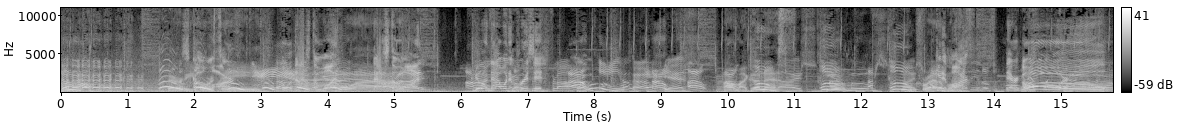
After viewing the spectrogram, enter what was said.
Dirty go, horsey. Oh, that's the one. Wow. That's the one. Get on that one in prison. Flopping. Oh, yes. Oh, Oh my goodness. Nice. Heel moves. Ooh. nice. Get it, round. Marv. see those. There. Whoa, Oh!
